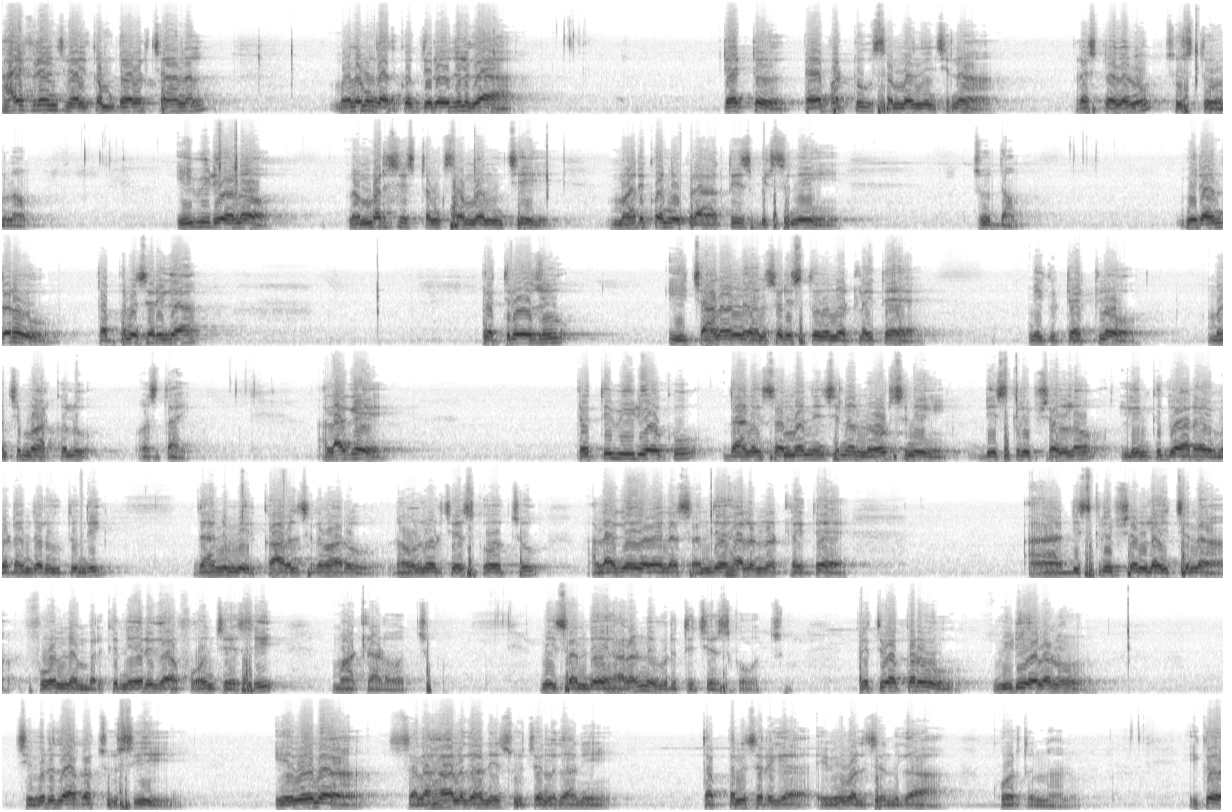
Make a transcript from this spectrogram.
Hi friends welcome to our channel. మనం గత కొద్ది రోజులుగా టెట్ పేపర్ టూకు సంబంధించిన ప్రశ్నలను చూస్తూ ఉన్నాం. ఈ వీడియోలో నంబర్ సిస్టమ్కి సంబంధించి మరికొన్ని ప్రాక్టీస్ బిట్స్ని చూద్దాం. మీరందరూ తప్పనిసరిగా ప్రతిరోజు ఈ ఛానల్ని అనుసరిస్తూ ఉన్నట్లయితే మీకు టెట్లో మంచి మార్కులు వస్తాయి. అలాగే ప్రతి వీడియోకు దానికి సంబంధించిన నోట్స్ని డిస్క్రిప్షన్లో లింక్ ద్వారా ఇవ్వడం జరుగుతుంది. దాన్ని మీరు కావలసిన వారు డౌన్లోడ్ చేసుకోవచ్చు. అలాగే ఏమైనా సందేహాలు ఉన్నట్లయితే ఆ డిస్క్రిప్షన్లో ఇచ్చిన ఫోన్ నెంబర్కి నేరుగా ఫోన్ చేసి మాట్లాడవచ్చు. మీ సందేహాలను నివృత్తి చేసుకోవచ్చు. ప్రతి ఒక్కరూ వీడియోలను చివరిదాకా చూసి ఏవైనా సలహాలు కానీ సూచనలు కానీ తప్పనిసరిగా ఇవ్వవలసిందిగా కోరుతున్నాను. ఇక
